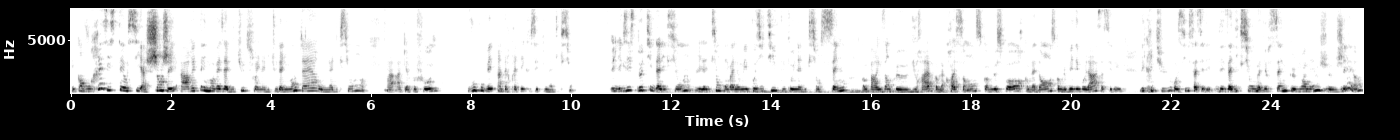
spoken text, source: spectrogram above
Et quand vous résistez aussi à changer, à arrêter une mauvaise habitude, soit une habitude alimentaire ou une addiction à, quelque chose, vous pouvez interpréter que c'est une addiction. Il existe deux types d'addictions. Les addictions qu'on va nommer positives, plutôt une addiction saine, comme par exemple durable, comme la croissance, comme le sport, comme la danse, comme le bénévolat. Ça, c'est l'écriture aussi. Ça, c'est des, addictions, on va dire, saines que moi-même j'ai. Hein.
